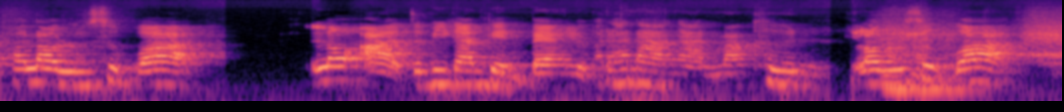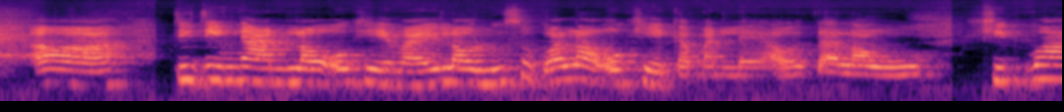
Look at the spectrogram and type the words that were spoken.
เพราะเรารู้สึกว่า เราอาจจะมีการเปลี่ยนแปลงหรือพัฒนางานมากขึ้น เรารู้สึกว่าเออจริง ๆ งานเราโอเคไหมเรารู้สึกว่าเราโอเคกับมันแล้ว แต่เราคิดว่า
